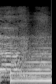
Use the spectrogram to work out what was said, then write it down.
I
